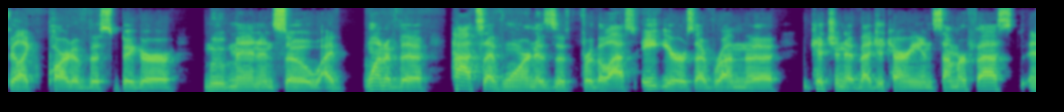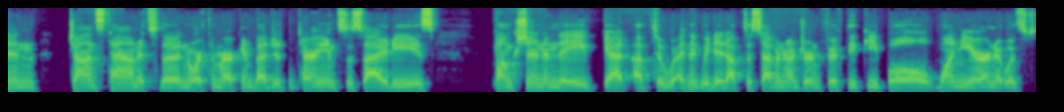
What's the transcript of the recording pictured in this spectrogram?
feel like part of this bigger movement. And so I one of the hats I've worn is for the last eight years, I've run the kitchen at Vegetarian Summerfest in Johnstown. It's the North American Vegetarian Society's function, and they get up to, I think we did up to 750 people one year, and it was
